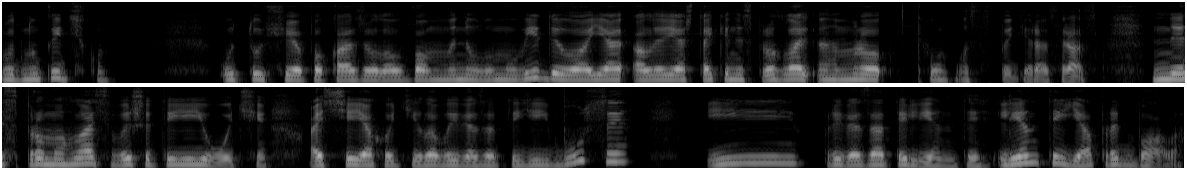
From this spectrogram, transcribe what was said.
одну кицьку. У ту, що я показувала вам в минулому відео, я, але я ж так і не спромогла, е, тьфу, господі, раз, раз, не спромоглась вишити її очі. А ще я хотіла вив'язати їй буси і прив'язати ленти. Ленти я придбала.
